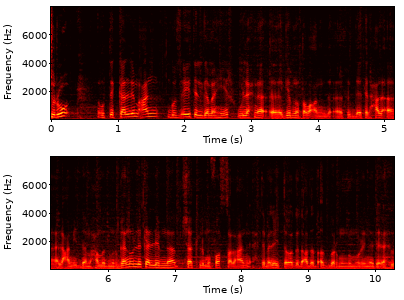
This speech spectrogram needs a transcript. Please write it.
شروق وبتتكلم عن جزئية الجماهير واللي إحنا جبنا طبعا في بداية الحلقة العميد ده محمد مرجان واللي كلمنا بشكل مفصل عن احتمالية تواجد عدد أكبر من جمهور النادي الأهلي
